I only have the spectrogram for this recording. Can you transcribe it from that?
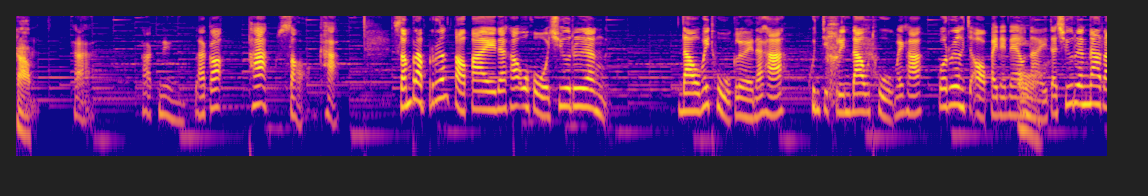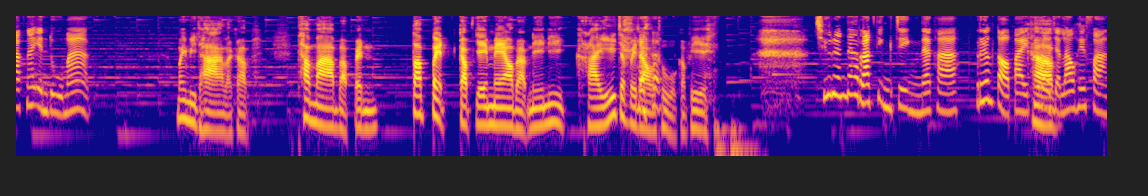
ครับ ค่ะ ภาคหนึ่งแล้วก็ภาคสองค่ะสำหรับเรื่องต่อไปนะคะ โอ้โห ชื่อเรื่อง เดาไม่ถูกเลยนะคะ คุณจิตรินเดาถูกไหมคะ ว่าเรื่องจะออกไปในแนวไหน แต่ชื่อเรื่องน่ารักน่าเอ็นดูมาก ไม่มีทางหรอกครับ ถ้ามาแบบเป็นตาเป็ดกับยายแมวแบบนี้นี่ใครจะไปเดาถูกครับพี่ ชื่อเรื่องน่ารักจริง ๆนะคะ เรื่องต่อไปที่เราจะเล่าให้ฟัง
